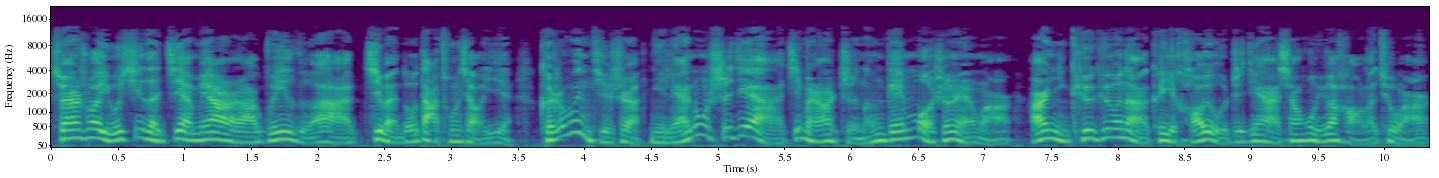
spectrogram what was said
虽然说游戏的界面啊、规则啊基本都大同小异，可是问题是你联众世界啊，基本上只能跟陌生人玩，而你 QQ 呢，可以好友之间啊相互约好了去玩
